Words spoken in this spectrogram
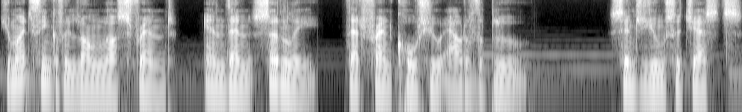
you might think of a long lost friend, and then suddenly that friend calls you out of the blue. Since Jung suggests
